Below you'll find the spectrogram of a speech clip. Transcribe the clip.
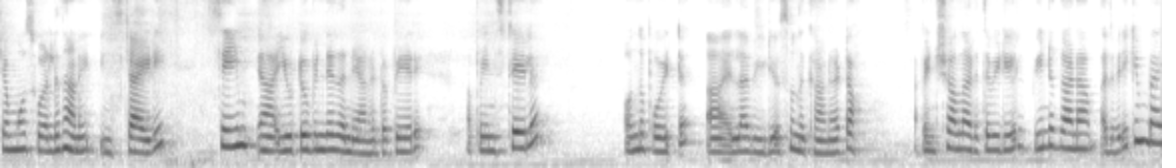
ചെമ്മൂസ് വേൾഡ് എന്നാണ് ഇൻസ്റ്റ ഐ ഡി. സെയിം യൂട്യൂബിന്റെ തന്നെയാണ് കേട്ടോ പേര്. അപ്പോൾ ഇൻസ്റ്റയിൽ ഒന്ന് പോയിട്ട് എല്ലാ വീഡിയോസും ഒന്ന് കാണുക കേട്ടോ അപ്പോൾ ഇൻഷാല്ല അടുത്ത വീഡിയോയിൽ വീണ്ടും കാണാം. അതുവരേക്കും ബൈ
